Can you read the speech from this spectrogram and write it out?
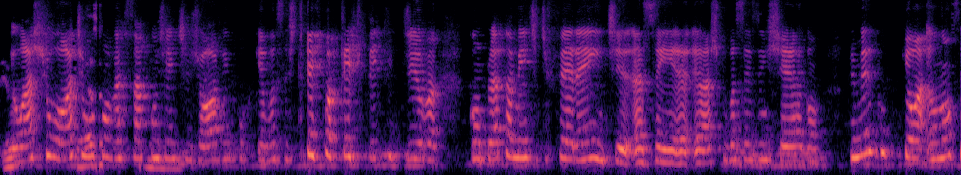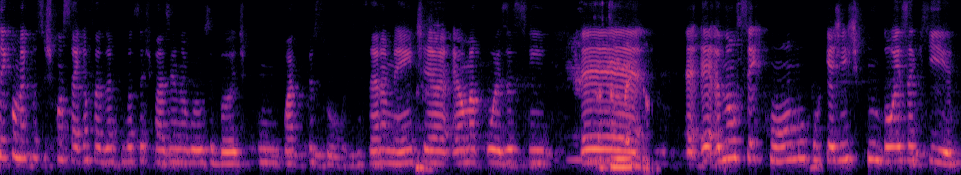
eu, eu acho ótimo conversar com gente jovem, porque vocês têm uma perspectiva completamente diferente. Assim, é, eu acho que vocês enxergam. Primeiro, que eu, eu não sei como é que vocês conseguem fazer o que vocês fazem na Rosebud com quatro pessoas. Sinceramente, é, é uma coisa assim. É, é, é, eu não sei como, porque a gente com dois aqui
